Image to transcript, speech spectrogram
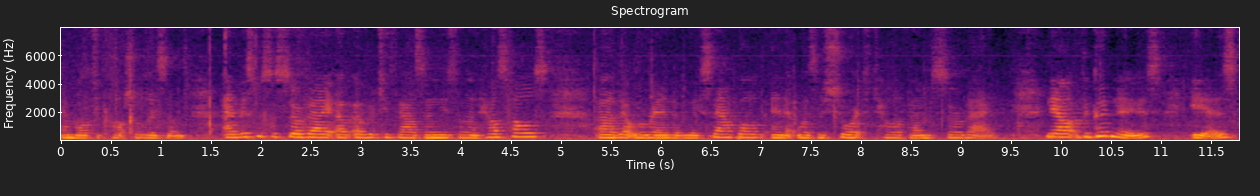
and multiculturalism. And this was a survey of over 2,000 New Zealand households uh, that were randomly sampled, and it was a short telephone survey. Now, the good news is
